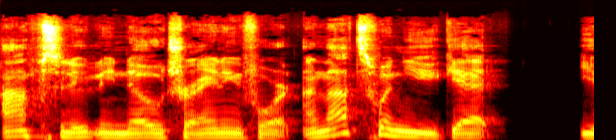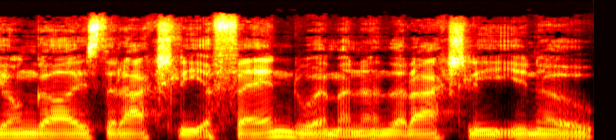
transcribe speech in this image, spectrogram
absolutely no training for it. And that's when you get young guys that actually offend women and that actually, you know,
